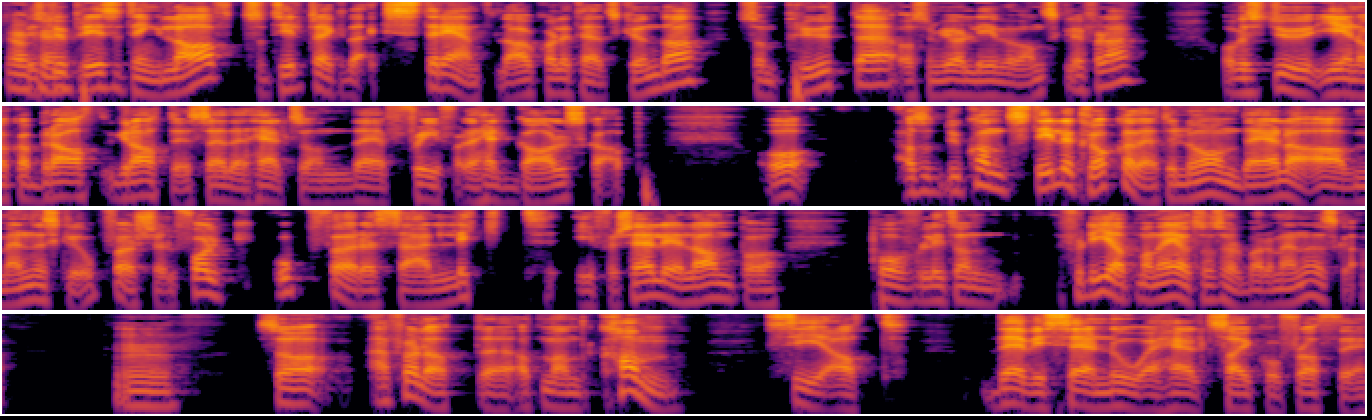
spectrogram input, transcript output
Hvis du priser ting lavt, så tiltrekker det ekstremt lavkvalitetskunder som pruter, og som gjør livet vanskelig for deg. Og hvis du gir noe bra, gratis, så er det helt sånn, det er free for, det er helt galskap. Og altså, du kan stille klokka di til noen deler av menneskelig oppførsel. Folk oppfører seg likt i forskjellige land på, på litt sånn, fordi at man er jo tross alt bare mennesker. Mm. Så jeg føler at, eh, at man kan si at det vi ser nå, er helt psycho frothy,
